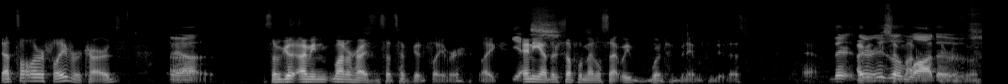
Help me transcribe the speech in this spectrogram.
that's all our flavor cards. Yeah. Uh, some good. I mean, Modern Horizon sets have good flavor. Like any other supplemental set, we wouldn't have been able to do this. there I there mean, is a lot of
